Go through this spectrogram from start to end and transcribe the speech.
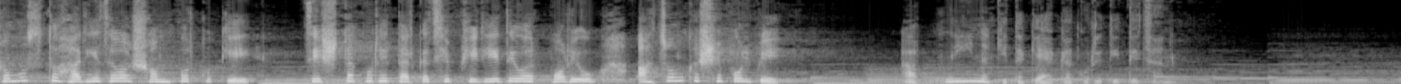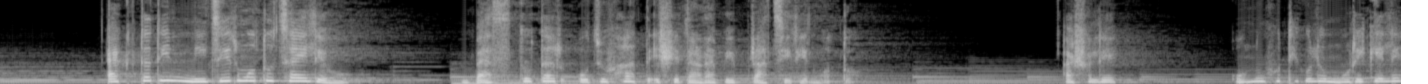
সমস্ত হারিয়ে যাওয়া সম্পর্ককে চেষ্টা করে তার কাছে ফিরিয়ে দেওয়ার পরেও আচমকা সে বলবে, আপনিই নাকি তাকে একা করে দিতে চান? একটা দিন নিজের মতো চাইলেও ব্যস্ততার অজুহাত এসে দাঁড়াবে প্রাচীরের মতো। আসলে অনুভূতিগুলো মরে গেলে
